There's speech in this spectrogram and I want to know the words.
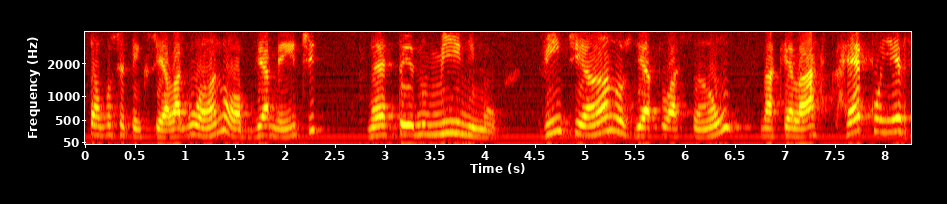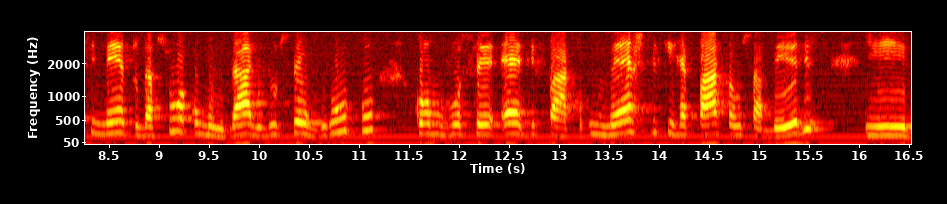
Então você tem que ser alagoano, obviamente, né? ter no mínimo 20 anos de atuação naquela arte, reconhecimento da sua comunidade, do seu grupo, como você é de fato um mestre que repassa os saberes e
